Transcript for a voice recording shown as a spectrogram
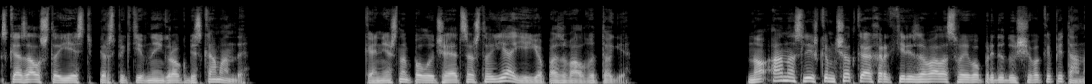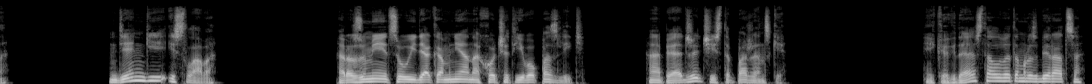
Сказал, что есть перспективный игрок без команды. Конечно, получается, что я ее позвал в итоге. Но Анна слишком четко охарактеризовала своего предыдущего капитана. Деньги и слава. Разумеется, уйдя ко мне, она хочет его позлить. Опять же, чисто по-женски. И когда я стал в этом разбираться?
